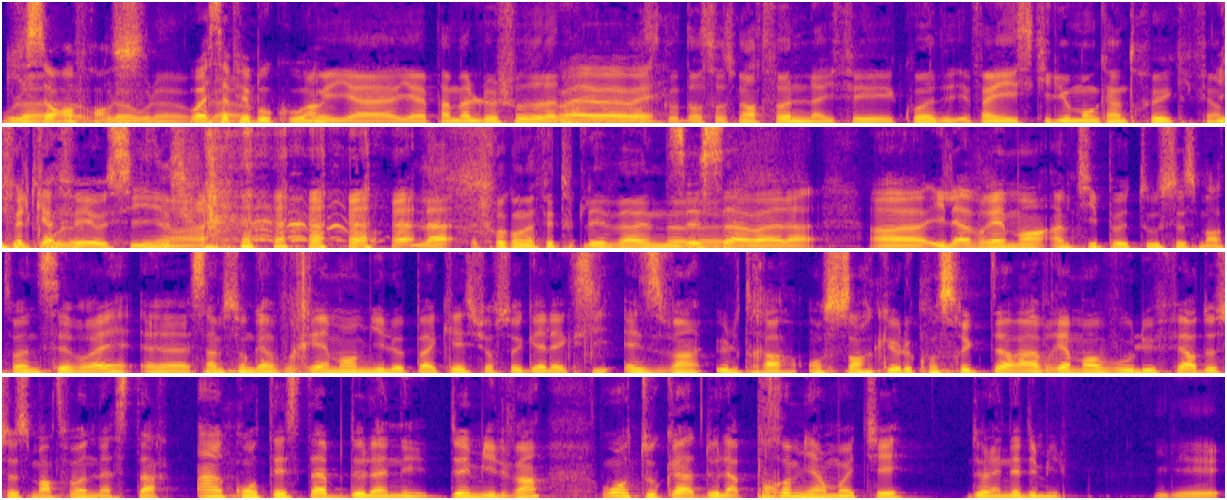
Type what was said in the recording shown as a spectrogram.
qui Oula, sort en France. oula, oula, ouais, ça fait beaucoup. Hein. Oui, il y, a il y a pas mal de choses là, Ouais, dans, ouais, dans ouais. ce- dans son smartphone. Là. Il fait quoi Enfin, est-ce qu'il lui manque un truc? Fait un Il fait le café aussi. hein. Là. Je crois qu'on a fait toutes les vannes. C'est euh, ça, voilà. Euh, il a vraiment un petit peu tout ce smartphone, c'est vrai. Euh, Samsung a vraiment mis le paquet sur ce Galaxy S20 Ultra. On sent que le constructeur a vraiment voulu faire de ce smartphone la star incontestable de l'année 2020, ou en tout cas de la première moitié de l'année 2000. Il est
